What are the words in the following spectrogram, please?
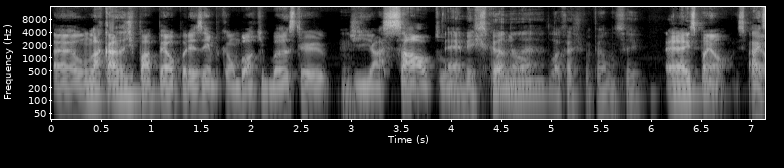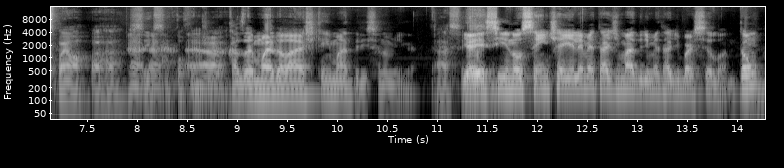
é, um La Casa de Papel, por exemplo, que é um blockbuster hum. de assalto. É mexicano, espanhol. né? La Casa de Papel, não sei. É espanhol. espanhol. Ah, espanhol. Aham. Uhum. É, sim, sim, confundi. É, a Casa da Moeda lá, acho que é em Madrid, se eu não me engano. Ah, sim, e aí, sim. esse Inocente aí, ele é metade de Madrid, metade de Barcelona. Então, uhum.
